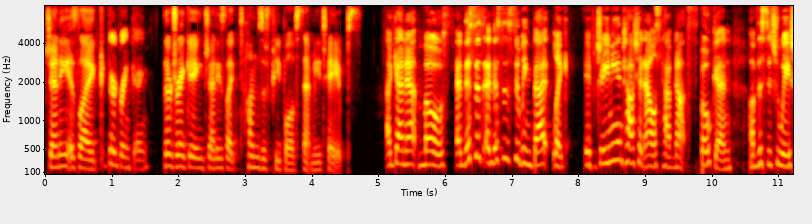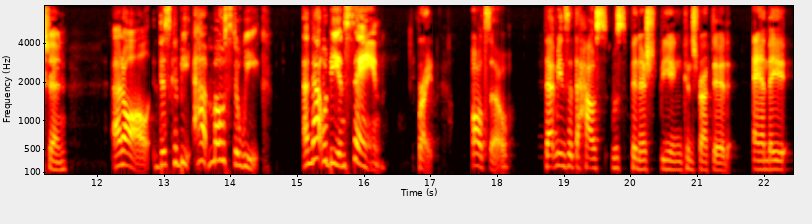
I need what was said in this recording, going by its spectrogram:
Jenny is like, They're drinking. they're drinking. Jenny's like, tons of people have sent me tapes. again at most and this is and this is assuming bet like if jamie and tasha and alice have not spoken of the situation at all this could be at most a week and that would be insane Right. Also, that means that the house was finished being constructed and they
